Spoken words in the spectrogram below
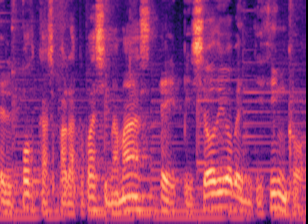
el podcast para papás y mamás, episodio 25.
